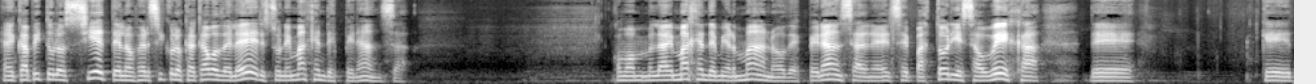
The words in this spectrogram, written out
en el capítulo 7, en los versículos que acabo de leer. Es una imagen de esperanza. Como la imagen de mi hermano, de esperanza en ese pastor y esa oveja, de que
